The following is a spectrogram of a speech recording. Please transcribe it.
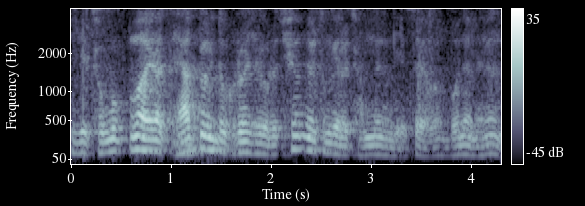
이게 정부뿐만 아니라 대학들도 그런 식으로 취업률 통계를 잡는 게 있어요. 뭐냐면은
